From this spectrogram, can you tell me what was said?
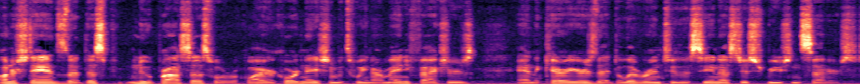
understands that this new process will require coordination between our manufacturers and the carriers that deliver into the C&S distribution centers.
